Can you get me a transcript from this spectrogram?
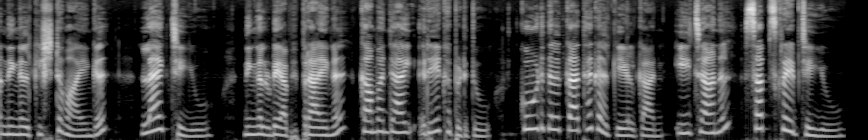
നിങ്ങൾക്കിഷ്ടമായെങ്കിൽ ലൈക്ക് ചെയ്യൂ. നിങ്ങളുടെ അഭിപ്രായങ്ങൾ കമന്റായി രേഖപ്പെടുത്തൂ. കൂടുതൽ കഥകൾ കേൾക്കാൻ ഈ ചാനൽ സബ്സ്ക്രൈബ് ചെയ്യൂ.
